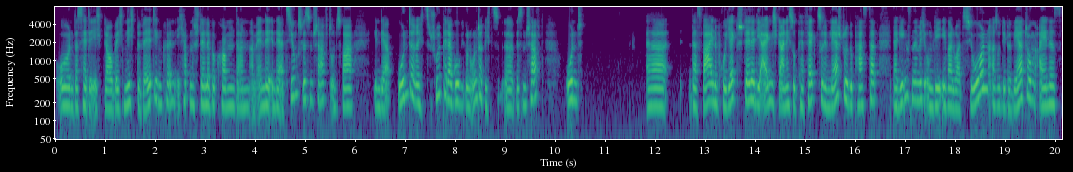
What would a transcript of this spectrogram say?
Und das hätte ich, glaube ich, nicht bewältigen können. Ich habe eine Stelle bekommen dann am Ende in der Erziehungswissenschaft und zwar in der Unterrichts-, Schulpädagogik und Unterrichtswissenschaft. und äh, das war eine Projektstelle, die eigentlich gar nicht so perfekt zu dem Lehrstuhl gepasst hat. Da ging es nämlich um die Evaluation, also die Bewertung eines äh,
